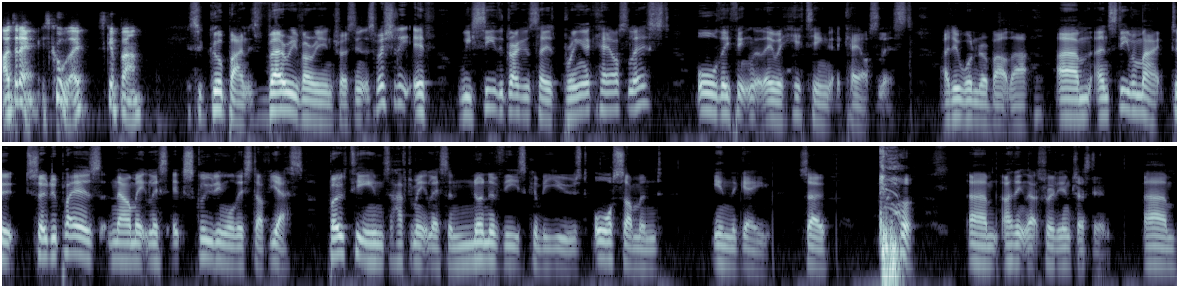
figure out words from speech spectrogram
I don't know. It's cool though. It's a good ban. It's a good ban. It's very, very interesting, especially if we see the Dragon Slayers bring a Chaos list, or they think that they were hitting a Chaos list. I do wonder about that. Um, and Stephen Mack, do, so do players now make lists excluding all this stuff? Yes. Both teams have to make lists, and none of these can be used or summoned in the game. So um, I think that's really interesting. Um,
